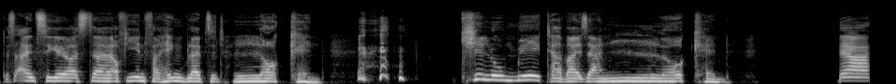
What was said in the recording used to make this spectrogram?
das Einzige, was da auf jeden Fall hängen bleibt, sind Locken. Kilometerweise an Locken. Ja,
